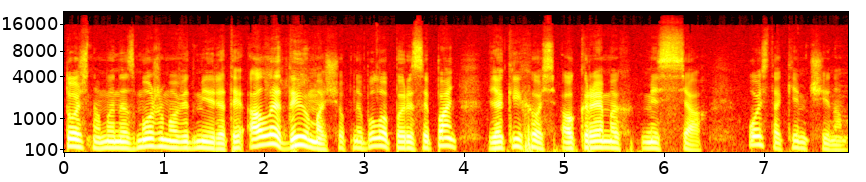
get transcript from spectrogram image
Точно ми не зможемо відміряти, але дивимося, щоб не було пересипань в якихось окремих місцях. Ось таким чином.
